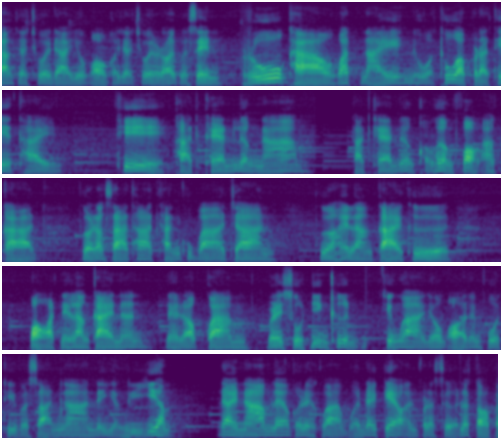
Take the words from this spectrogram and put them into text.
รักษณ์จะช่วยได้โยมอ๋อก็จะช่วยร้อยเปอร์เซ็นต์รู้ข่าววัดไหนทั่วประเทศไทย ที่ขาดแคลนเรื่องน้ำขาดแคลนเรื่องเครื่องฟอกอากาศ เพื่อรักษาธาตุขันครูบาอาจารย์ เพื่อให้ร่างกายคือปอดในร่างกายนั้นได้รับความบริสุทธิ์ยิ่งขึ้น จึงว่าโยมอ๋อเป็นผู้ที่ประสานงานได้อย่างดีเยี่ยม ได้น้ำแล้วก็เรียกว่าเหมือนได้แก้วอันประเสริฐ แล้วต่อไป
